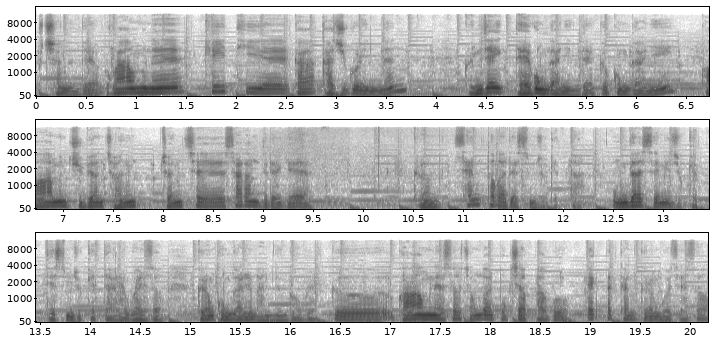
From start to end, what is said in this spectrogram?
붙였는데요. 광화문의 KT가 가지고 있는 굉장히 대공간인데 그 공간이 광화문 주변 전, 전체 사람들에게 그런 센터가 됐으면 좋겠다. 옹달샘이 좋겠, 됐으면 좋겠다라고 해서 그런 공간을 만든 거고요. 그 광화문에서 정말 복잡하고 빽빽한 그런 곳에서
